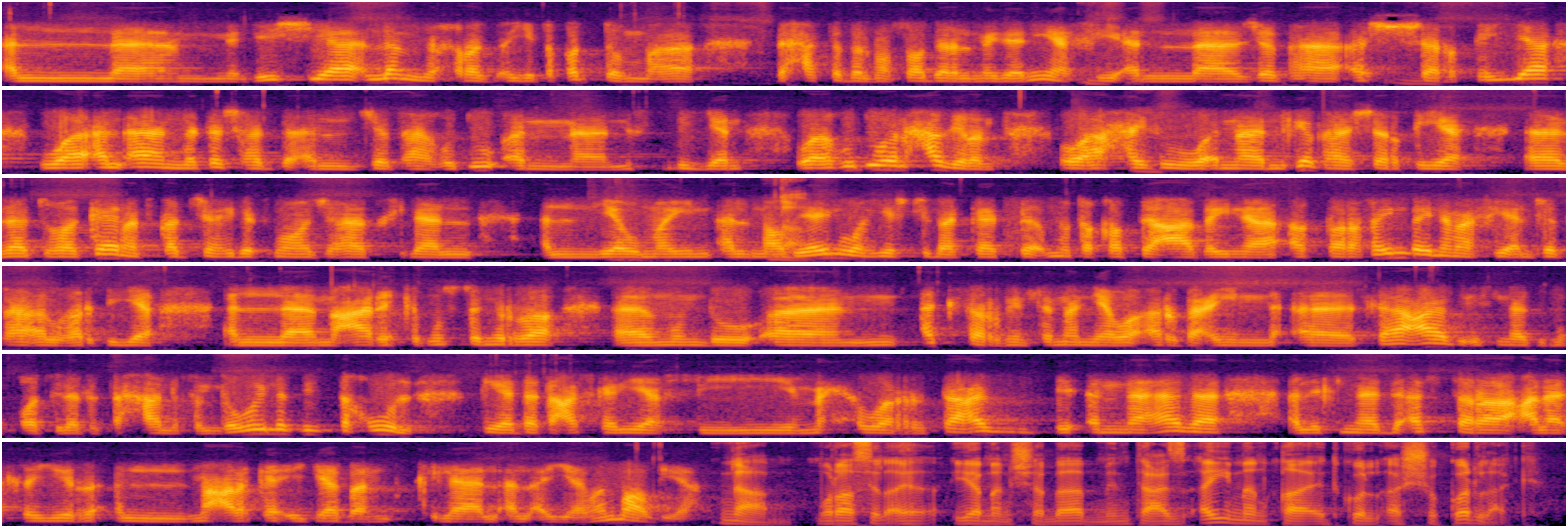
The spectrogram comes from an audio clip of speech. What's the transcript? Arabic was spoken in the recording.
والميليشيا. لم يحرز أي تقدم بحسب المصادر الميدانية في الجبهة الشرقية. والآن تشهد الجبهة هدوءا نسبيا وهدوءا حذرا وحيث أن الجبهة الشرقية ذاتها كانت قد شهدت مواجهات خلال اليومين الماضيين وهي اشتباكات متقطعة بين الطرفين بينما في الجبهة الغربية المعارك مستمرة منذ أكثر من 48 ساعة بإسناد مقاتلات التحالف الجوي التي تقول قيادات عسكرية في محور تعز بأن هذا الإسناد أثر على سير المعركة إيجابا خلال الأيام الماضية نعم مراسل يمن شباب من تعز أيمن قائد كل الشكر لك.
